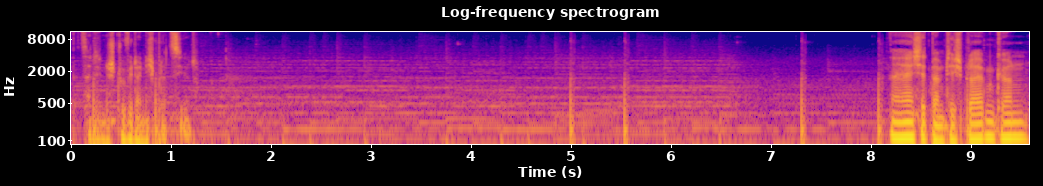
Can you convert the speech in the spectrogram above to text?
Jetzt hat er den Stuhl wieder nicht platziert. Naja, ich hätte beim Tisch bleiben können.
